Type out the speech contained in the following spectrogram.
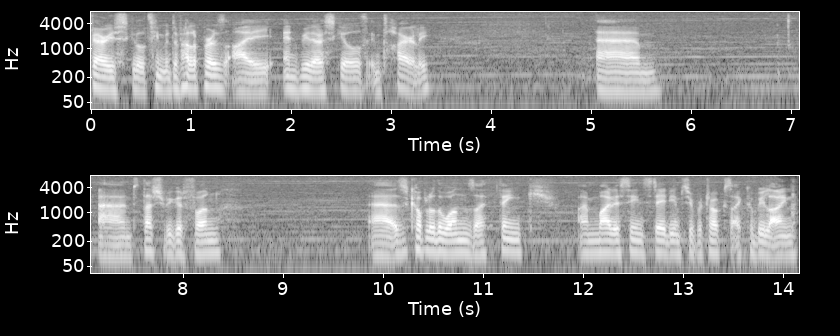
very skilled team of developers. I envy their skills entirely. Um, and that should be good fun. Uh, there's a couple of the ones I think I might have seen Stadium Super Trucks. I could be lying.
